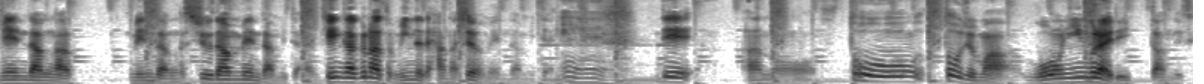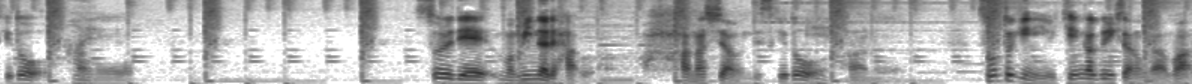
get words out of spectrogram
面談が面談が集団面談みたいな。見学の後みんなで話し合う面談みたいな。えであの当当時まあ5人ぐらいで行ったんですけど、はい。あのそれで、まあ、みんなでは話し合うんですけど、ええ。あのその時に見学に来たのが、まあ、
